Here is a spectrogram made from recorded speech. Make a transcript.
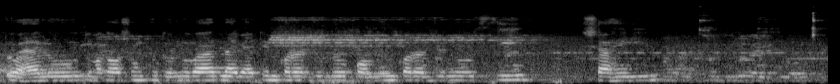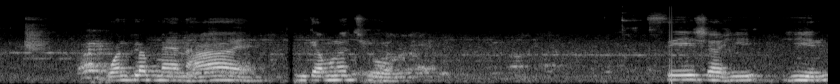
তো হ্যালো, তোমাকে অসংখ্য ধন্যবাদ। লাইভ অ্যাটেন্ড করার জন্য কমেন্ট করার জন্য C Shahin one club man hi তুমি কেমন আছো? সি শাহিন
